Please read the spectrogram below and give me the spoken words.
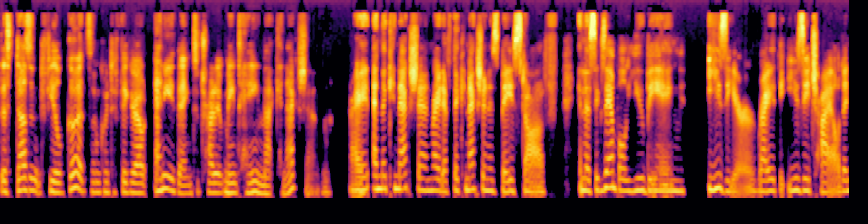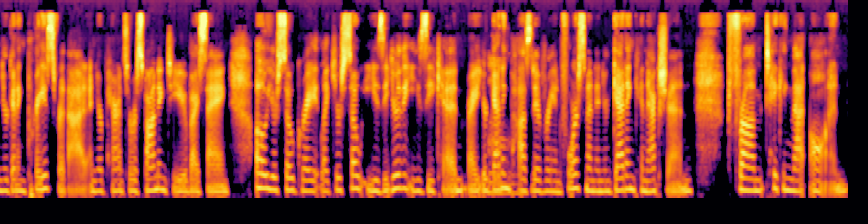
this doesn't feel good. So I'm going to figure out anything to try to maintain that connection. Right. And the connection, right? If the connection is based off, in this example, you being easier, right? The easy child. And you're getting praise for that. And your parents are responding to you by saying, Oh, you're so great. Like you're so easy. You're the easy kid, right? You're getting mm. positive reinforcement and you're getting connection from taking that on.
